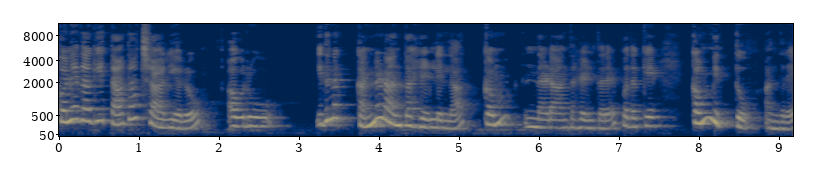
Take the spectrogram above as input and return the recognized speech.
ಕೊನೆಯದಾಗಿ ತಾತಾಚಾರ್ಯರು ಅವರು ಇದನ್ನು ಕನ್ನಡ ಅಂತ ಹೇಳಲಿಲ್ಲ, ಕಮ್ ನಡ ಅಂತ ಹೇಳ್ತಾರೆ. ಪದಕ್ಕೆ ಕಮ್ಮಿತ್ತು ಅಂದರೆ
